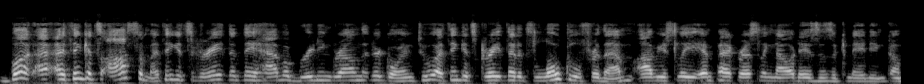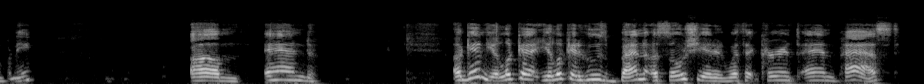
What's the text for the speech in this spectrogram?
But I, I think it's awesome. I think it's great that they have a breeding ground that they're going to. I think it's great that it's local for them. Obviously, Impact Wrestling nowadays is a Canadian company. Um, and again, you look at you look at who's been associated with it, current and past.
